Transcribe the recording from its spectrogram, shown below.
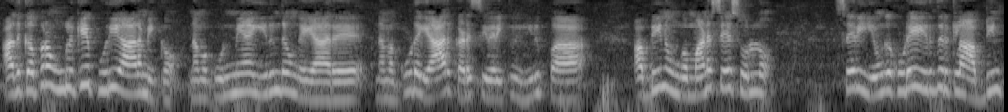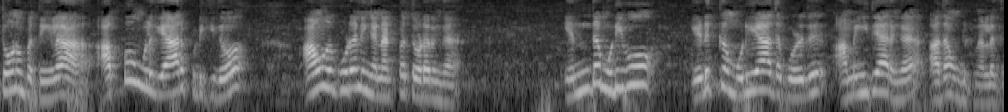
அதுக்கப்புறம் உங்களுக்கே புரிய ஆரம்பிக்கும். நமக்கு உண்மையாக இருந்தவங்க யார்? நம்ம கூட யார் கடைசி வரைக்கும் இருப்பா? அப்படின்னு உங்கள் மனசே சொல்லும். சரி இவங்க கூடயே இருந்திருக்கலாம் அப்படின்னு தோணும் பார்த்தீங்களா அப்போ உங்களுக்கு யார் பிடிக்குதோ அவங்க கூட நீங்கள் நட்பை தொடருங்க. எந்த முடிவும் எடுக்க முடியாத பொழுது அமைதியாக இருங்க. அதான் உங்களுக்கு நல்லது.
